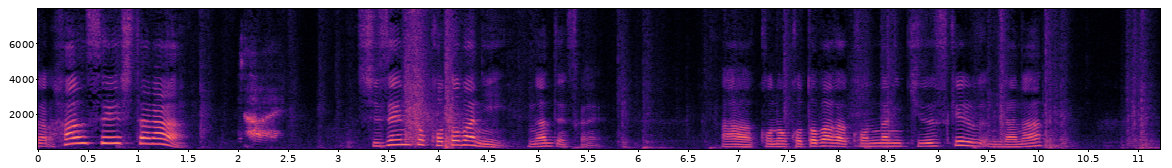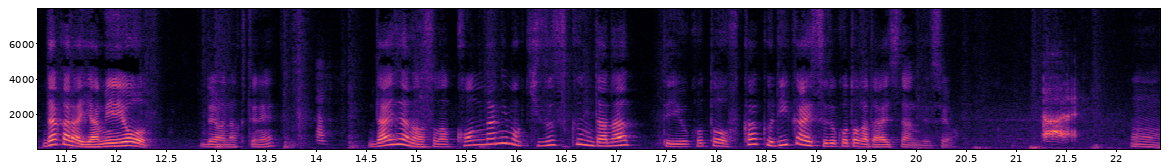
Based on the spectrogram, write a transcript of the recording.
だから反省したらはい。自然と言葉に何ていうんですかね。ああこの言葉がこんなに傷つけるんだな。だからやめようではなくてね。大事なのはそのこんなにも傷つくんだなっていうことを深く理解することが大事なんですよ。はい。うん、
